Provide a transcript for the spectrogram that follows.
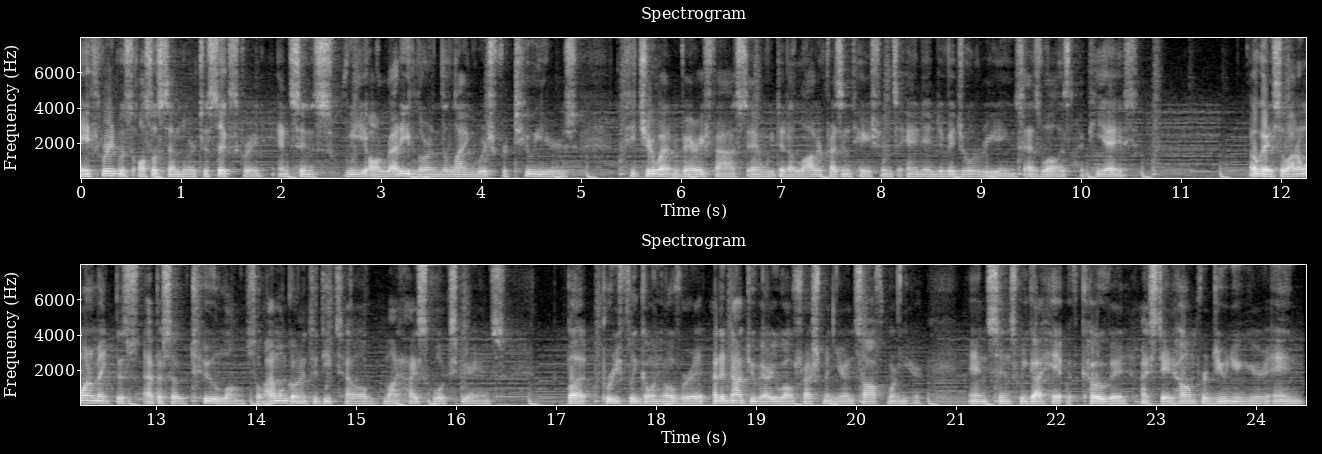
8th grade was also similar to 6th grade, and since we already learned the language for two years, teacher went very fast and we did a lot of presentations and individual readings as well as IPAs. Okay, so I don't want to make this episode too long, so I won't go into detail of my high school experience. But briefly going over it, I did not do very well freshman year and sophomore year. And since we got hit with COVID, I stayed home for junior year and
